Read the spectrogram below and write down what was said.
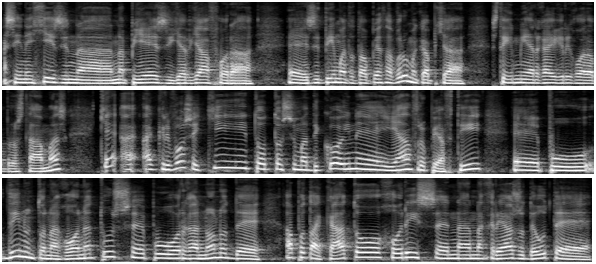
συνεχίζει να, να πιέζει για διάφορα ε, ζητήματα τα οποία θα βρούμε κάποια στιγμή αργά ή γρήγορα μπροστά μας. Και α, ακριβώς εκεί το, το σημαντικό είναι οι άνθρωποι αυτοί ε, που δίνουν τον αγώνα τους, ε, που οργανώνονται από τα κάτω χωρίς να, να χρειάζονται ούτε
